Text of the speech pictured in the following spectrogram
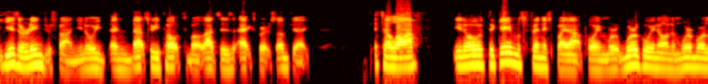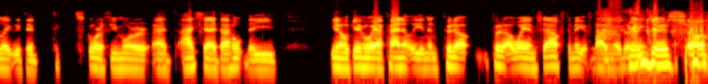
he is a Rangers fan, you know, he, and that's what he talks about. That's his expert subject. It's a laugh, you know. The game was finished by that point. We're we're going on, and we're more likely to, to score a few more. Uh, I said I hope that he, you know, gave away a penalty and then put it put it away himself to make it five 0 the Rangers. So,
